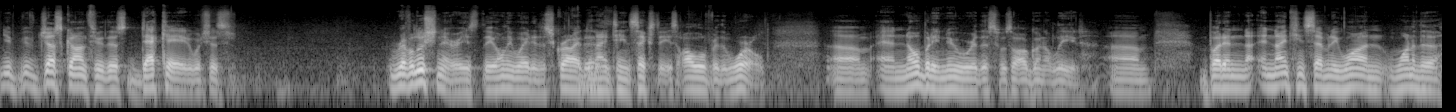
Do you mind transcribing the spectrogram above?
you've, you've just gone through this decade, which is revolutionary is the only way to describe it the is. 1960s all over the world. Um, and nobody knew where this was all going to lead. Um, but in, in 1971, one of the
